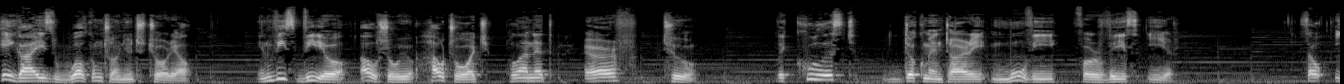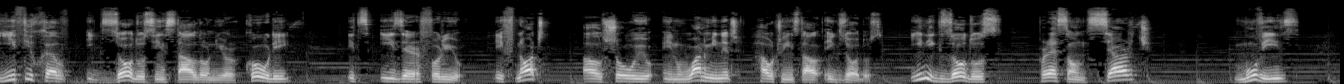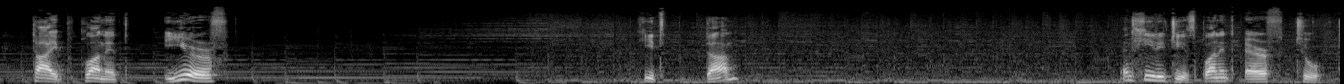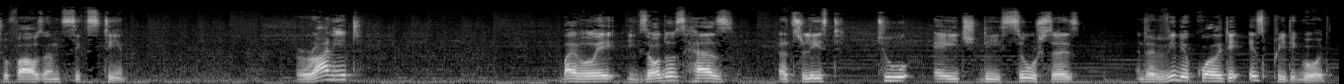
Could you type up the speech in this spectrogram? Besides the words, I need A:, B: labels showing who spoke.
A: Hey guys, welcome to a new tutorial. In this video, I'll show you how to watch Planet Earth 2, the coolest documentary movie for this year. So if you have Exodus installed on your Kodi, it's easier for you. If not, I'll show you in one minute how to install Exodus. In Exodus, press on Search, Movies, type Planet Earth, hit Done, and here it is, Planet Earth 2 2016. Run it. By the way, Exodus has at least two HD sources and the video quality is pretty good.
